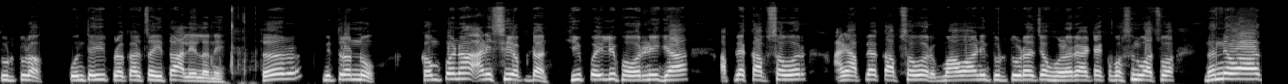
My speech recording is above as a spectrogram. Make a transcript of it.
तुडतुडा कोणत्याही प्रकारचा इथं आलेला नाही. तर मित्रांनो कंपना आणि सी अपडान ही पहिली फवारणी घ्या आपल्या कापसावर. आणि आपल्या कापसावर मावा आणि तुडतुडाच्या होणाऱ्या अटॅकपासून वाचवा. धन्यवाद!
